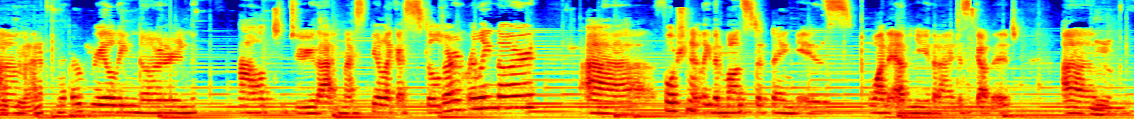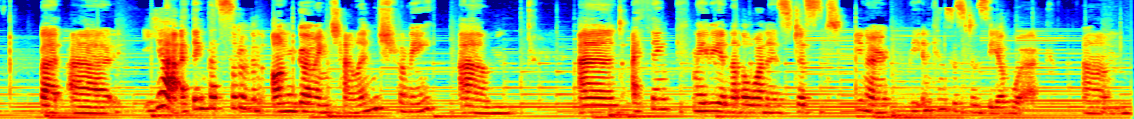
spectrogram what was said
Um, Okay. and I've never really known how to do that. And I feel like I still don't really know. Uh, fortunately, the monster thing is one avenue that I discovered. Um, Yeah. But uh, yeah, I think that's sort of an ongoing challenge for me. Um, and I think maybe another one is just, you know, the inconsistency of work. Um,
